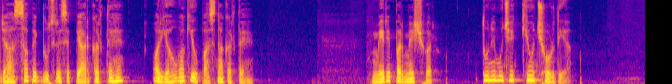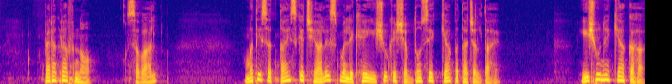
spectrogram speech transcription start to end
जहाँ सब एक दूसरे से प्यार करते हैं और यहुआ की उपासना करते हैं? मेरे परमेश्वर, तूने मुझे क्यों छोड़ दिया? पैराग्राफ नौ, सवाल मती सत्ताईस के छियालीस में लिखे यीशु के शब्दों से क्या पता चलता है? यीशु ने क्या कहा?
